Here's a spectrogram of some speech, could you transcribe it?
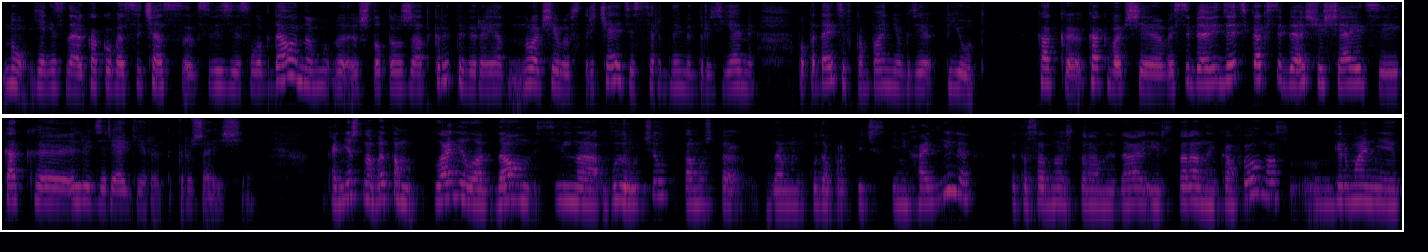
ну, я не знаю, как у вас сейчас э, в связи с локдауном, э, что-то уже открыто, вероятно, ну, вообще вы встречаетесь с родными, друзьями, попадаете в компанию, где пьют. Как, как вообще вы себя ведете, как себя ощущаете и как люди реагируют, окружающие? Конечно, в этом плане локдаун сильно выручил, потому что когда мы никуда практически не ходили, это с одной стороны, да, и рестораны и кафе у нас в Германии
